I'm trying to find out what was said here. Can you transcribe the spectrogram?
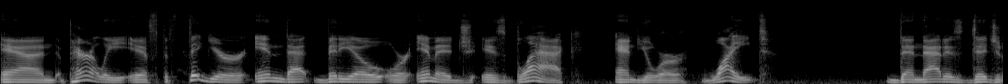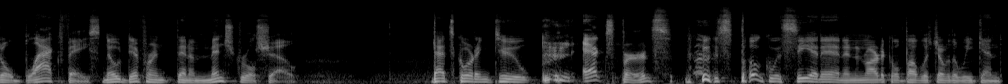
and apparently, if the figure in that video or image is black and you're white, then that is digital blackface, no different than a minstrel show. That's according to experts who spoke with CNN in an article published over the weekend.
